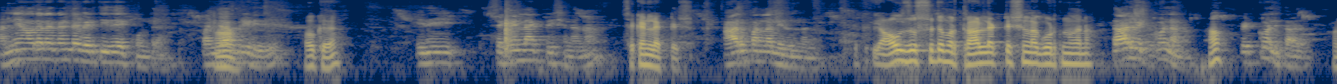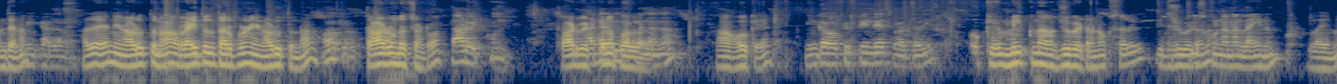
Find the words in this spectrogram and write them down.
అన్ని ఆవుల కంటే ఇదే ఎక్కువ ఉంటుంది. పంజాబ్ బ్రీడ్ ఇది. ఓకే. ఇది సెకండ్ లాక్టేషన్ అన్న. సెకండ్ లాక్టేషన్ ఆరు పనుల మీద ఉందన్న. ఆవు చూస్తుంటే మరి థర్డ్ లాక్టేషన్ లాగా కొడుతుంది కదా తాడు పెట్టుకోండి అన్న? పెట్టుకోండి తాడు. అంతేనా? అదే నేను అడుగుతున్నా రైతుల తరపున నేను అడుగుతున్నా. త్రాడ్ ఉండొచ్చు అంటవా తాడు పెట్టుకోండి. త్రాడ్ పెట్టుకున్న పర్లేదు. ఓకే. ఇంకా ఫిఫ్టీన్ డేస్ పడుతుంది. ఓకే మిల్క్ నా చూపెట్టాను ఒకసారి? ఇది చూపెట్టాను? లైన్. లైన్.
